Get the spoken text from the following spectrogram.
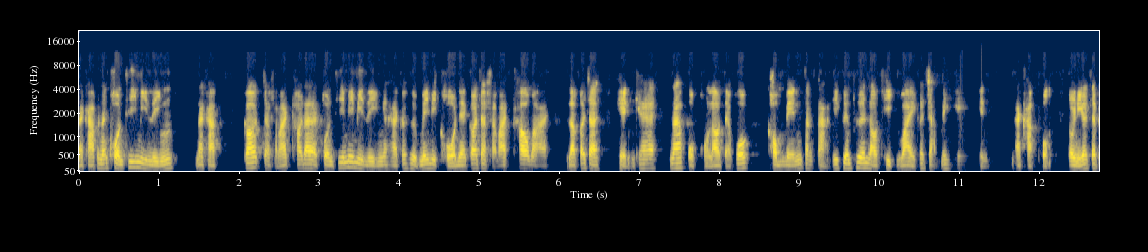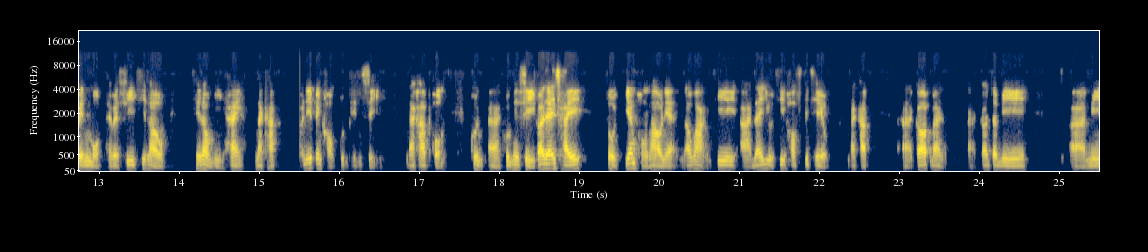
นะครับเพราะฉะนั้นคนที่มีลิงก์นะครับก็จะสามารถเข้าได้แต่คนที่ไม่มีลิงก์นะฮะก็คือไม่มีโค้ดเนี่ยก็จะสามารถเข้ามา แล้วก็จะเห็นแค่หน้าปกของเราแต่พวกคอมเมนต์ต่างๆ ที่เพื่อนๆเราทิ้งไว้ก็จะไม่เห็นนะครับผมตรงนี้ก็จะเป็นโหมด privacy ที่เราที่เรามีให้นะครับวันนี้เป็นของคุณเพนสีนะครับผมคุณคุณเพนสีก็ได้ใช้สูตรเยี่ยมของเราเนี่ยระหว่างที่ได้อยู่ที่ hospital นะครับก็มาก็จะมี มี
